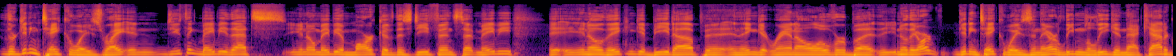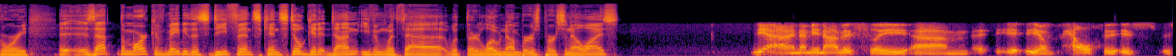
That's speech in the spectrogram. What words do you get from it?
they're getting takeaways, right? And do you think maybe that's you know maybe a mark of this defense that maybe you know they can get beat up and they can get ran all over but you know they are getting takeaways and they are leading the league in that category. Is that the mark of maybe this defense can still get it done even with uh, with their low numbers personnel wise yeah and i mean obviously um, it, you know health is is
